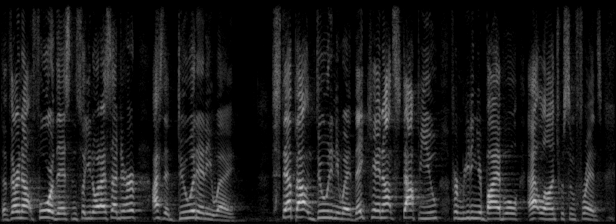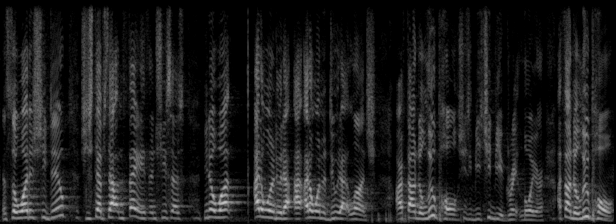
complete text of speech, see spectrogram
that they're not for this. And so you know what I said to her? I said, do it anyway. Step out and do it anyway. They cannot stop you from reading your Bible at lunch with some friends. And so, what does she do? She steps out in faith and she says, You know what? I don't want to do it. At, I don't want to do it at lunch. I found a loophole. She'd be, she'd be a great lawyer. I found a loophole.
